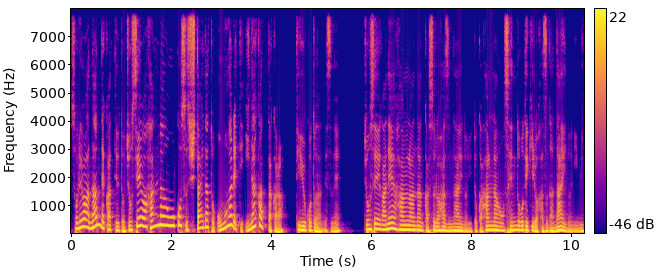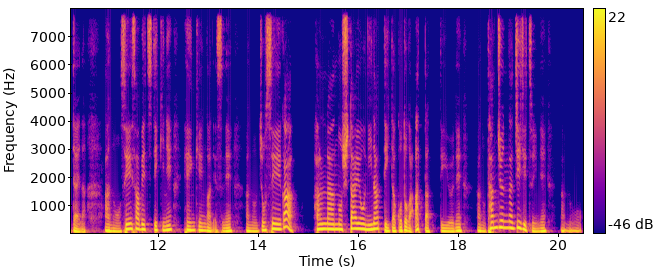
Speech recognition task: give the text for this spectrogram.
それはなんでかっていうと、女性は反乱を起こす主体だと思われていなかったからっていうことなんですね。女性がね、反乱なんかするはずないのにとか、反乱を先導できるはずがないのにみたいな、あの、性差別的ね、偏見がですね、あの、女性が反乱の主体を担っていたことがあったっていうね、あの、単純な事実にね、あの、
